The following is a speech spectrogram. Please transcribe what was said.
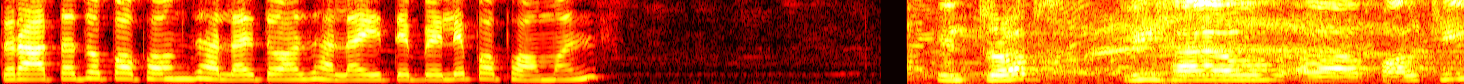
तर आता जो परफॉर्म झालाय तो झाला इथे पहिले परफॉर्मन्स इन ट्रब्स we have palkhi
